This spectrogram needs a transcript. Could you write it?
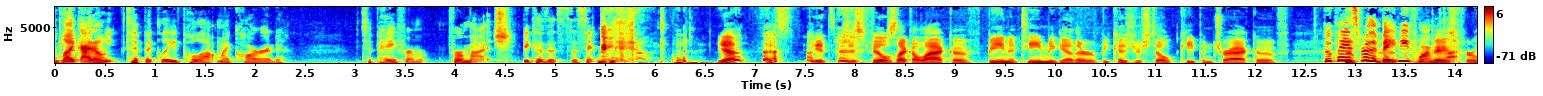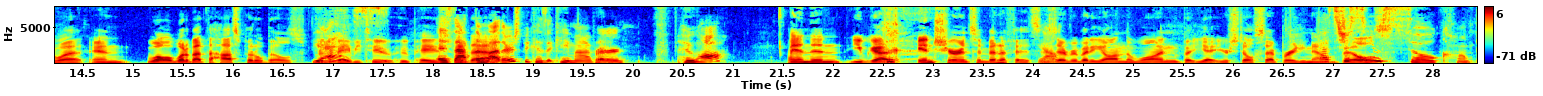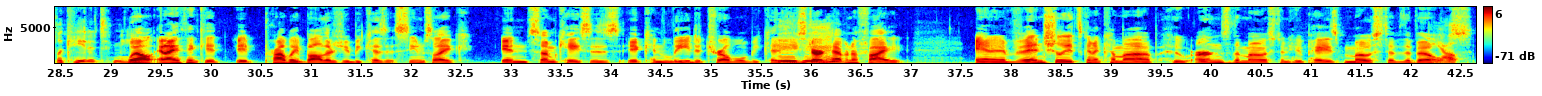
like, I don't typically pull out my card to pay for for much because it's the same bank account. Yeah, it's it just feels like a lack of being a team together because you're still keeping track of Who pays for the uh, baby who formula? Who pays for what, and well, what about the hospital bills for the baby too? Who pays? Is for that, the mother's because it came out of Right. her hoo ha? And then you've got insurance and benefits. Is everybody on the one, but yet you're still separating out bills? That just seems so complicated to me. Well, and I think it it probably bothers you because it seems like in some cases it can lead to trouble because you start Mm-hmm. having a fight and eventually it's going to come up who earns the most and who pays most of the bills.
